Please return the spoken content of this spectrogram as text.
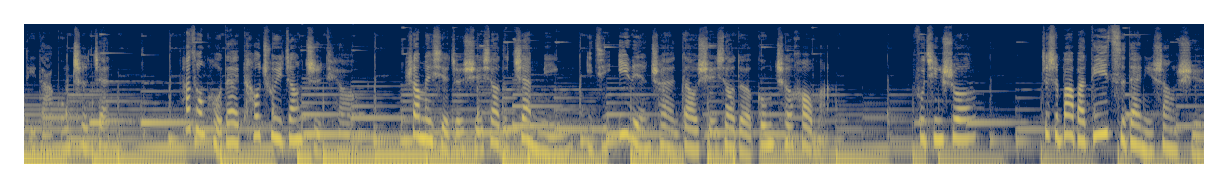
抵达公车站。他从口袋掏出一张纸条，上面写着学校的站名以及一连串到学校的公车号码。父亲说：“这是爸爸第一次带你上学，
